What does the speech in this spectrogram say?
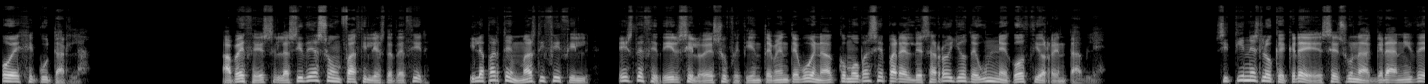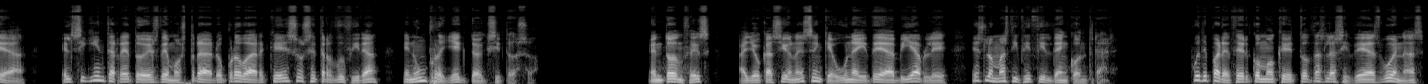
o ejecutarla. A veces las ideas son fáciles de decir, y la parte más difícil es decidir si lo es suficientemente buena como base para el desarrollo de un negocio rentable. Si tienes lo que crees es una gran idea, el siguiente reto es demostrar o probar que eso se traducirá en un proyecto exitoso. Entonces, hay ocasiones en que una idea viable es lo más difícil de encontrar. Puede parecer como que todas las ideas buenas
